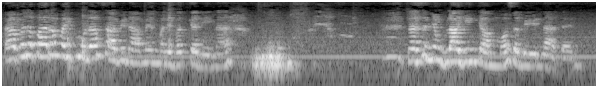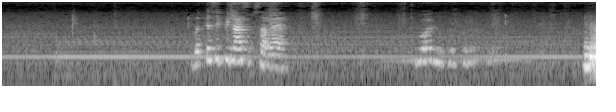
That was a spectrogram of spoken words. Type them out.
Ah, pala parang may kulang sabi namin, malibat kanina. Nasaan yung vlogging cam mo, sabihin natin. Ba't kasi pinasok sa ref? Ano ba pala? Tsaka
